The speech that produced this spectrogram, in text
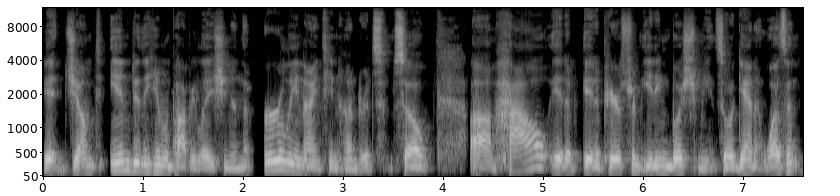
it jumped into the human population in the early 1900s. So um, how? It, it appears from eating bushmeat. So again, it wasn't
